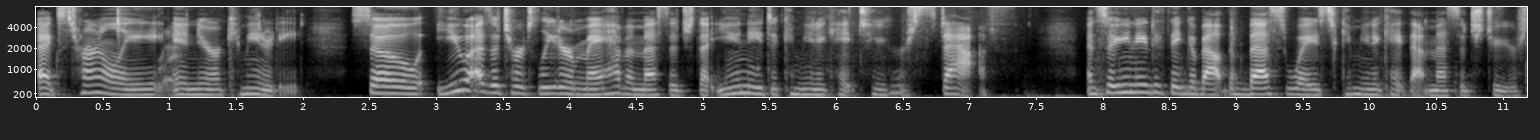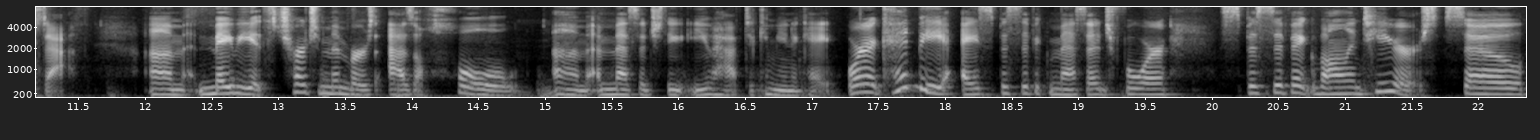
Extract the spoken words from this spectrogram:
externally Right. in your community? So, you as a church leader may have a message that you need to communicate to your staff. And so, you need to think about the best ways to communicate that message to your staff. Um, maybe it's church members as a whole, um, a message that you have to communicate. Or it could be a specific message for specific volunteers. So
